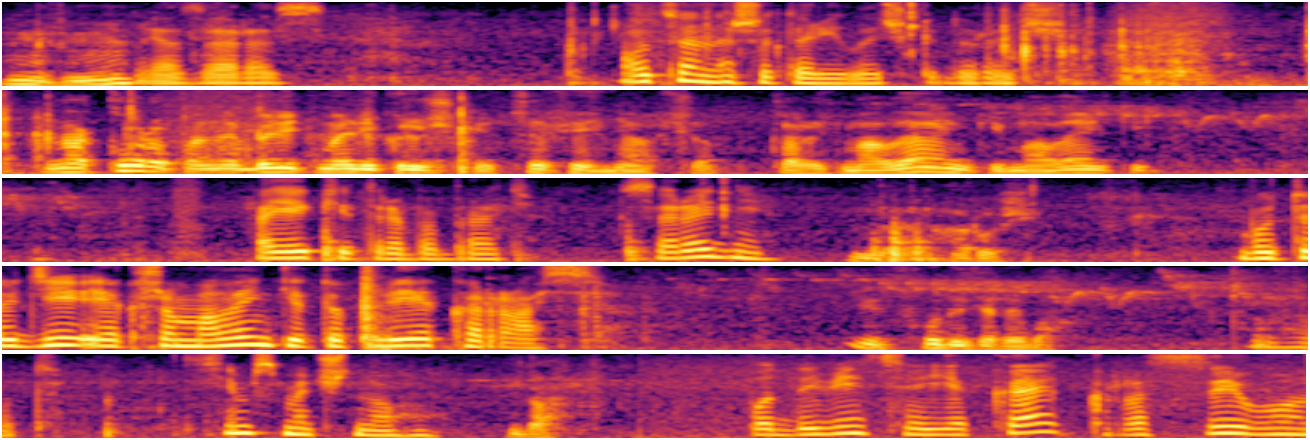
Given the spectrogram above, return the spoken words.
Угу. Я зараз. Оце наші тарілочки, до речі. На коропа не беріть малі крючки, це фігня все. Кажуть, маленький, маленький. А які треба брати? Середні? Да, хороші. Бо тоді, якщо маленькі, то клює карась. І сходить риба. От. Всім смачного. Да. Подивіться, яке красиво,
